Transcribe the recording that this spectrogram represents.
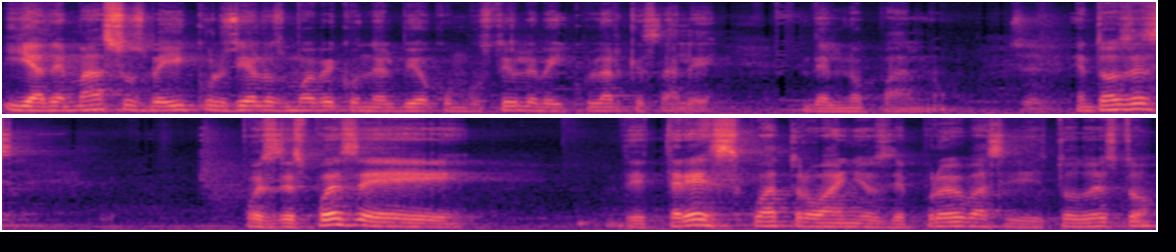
Y además sus vehículos ya los mueve con el biocombustible vehicular que sale del nopal. ¿no? Entonces, pues después de, de 3, 4 años de pruebas y de todo esto,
